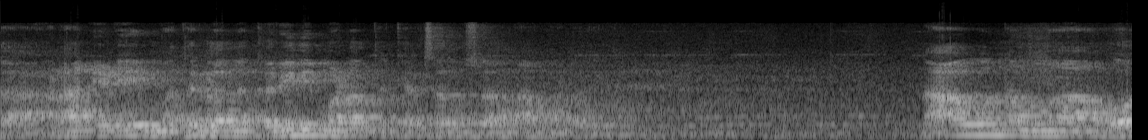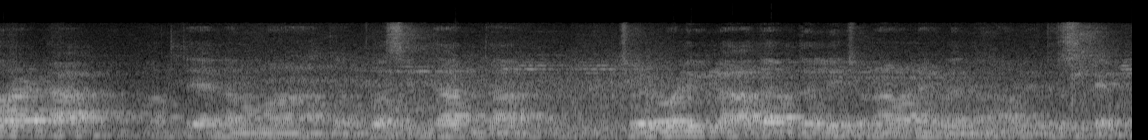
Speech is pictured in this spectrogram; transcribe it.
ಮತ ಹಣ ನೀಡಿ ಮತಗಳನ್ನು ಖರೀದಿ ಮಾಡುವಂಥ ಕೆಲಸನೂ ಸಹ ನಾವು ಮಾಡಿದ್ವಿ ನಾವು ನಮ್ಮ ಹೋರಾಟ ಮತ್ತು ನಮ್ಮ ತತ್ವ ಸಿದ್ಧಾಂತ, ಚಳುವಳಿಗಳ ಆಧಾರದಲ್ಲಿ ಚುನಾವಣೆಗಳನ್ನು ನಾವು ಎದುರಿಸ್ತೇವೆ.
